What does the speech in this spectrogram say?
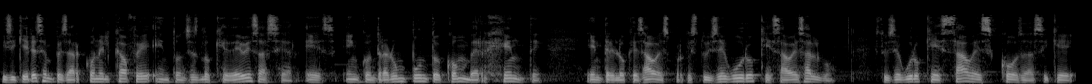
Y si quieres empezar con el café, entonces lo que debes hacer es encontrar un punto convergente entre lo que sabes, porque estoy seguro que sabes algo, estoy seguro que sabes cosas y que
